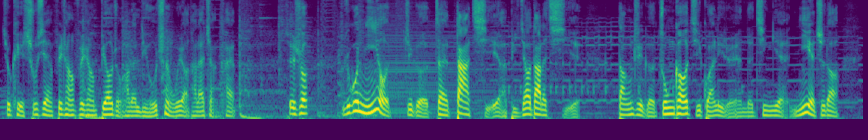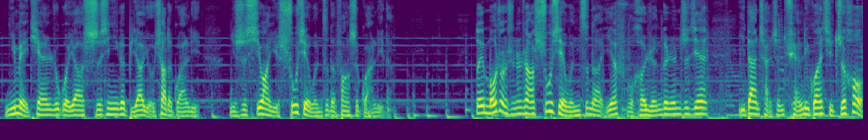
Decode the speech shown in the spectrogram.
就可以出现非常非常标准化的流程，围绕它来展开。所以说，如果你有这个在大企业啊比较大的企业当这个中高级管理人员的经验，你也知道，你每天如果要实行一个比较有效的管理，你是希望以书写文字的方式管理的。所以某种程度上，书写文字呢也符合人跟人之间一旦产生权力关系之后。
